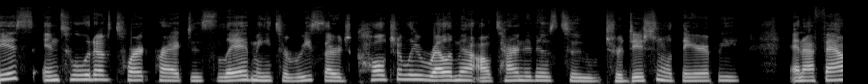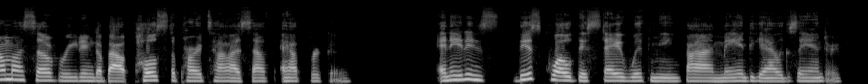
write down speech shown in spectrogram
This intuitive twerk practice led me to research culturally relevant alternatives to traditional therapy and I found myself reading about post apartheid South Africa. And it is this quote that stayed with me by Mandy Alexander.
